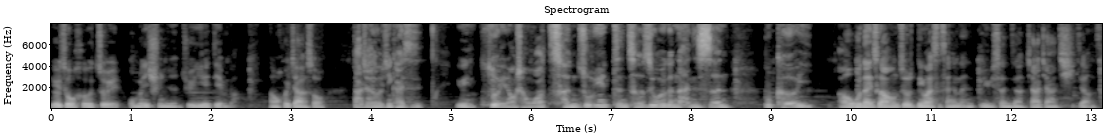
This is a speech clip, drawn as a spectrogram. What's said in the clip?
有一次我喝醉了，我们一群人去夜店吧，然后回家的时候，大家都已经开始有点醉，然后想我要撑住，因为整车只有一个男生，不可以。然后我那一车好像就另外是三个男女生这样加加起这样子，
